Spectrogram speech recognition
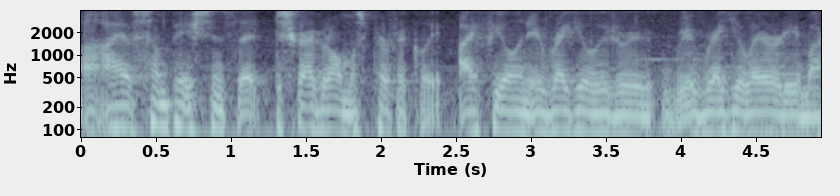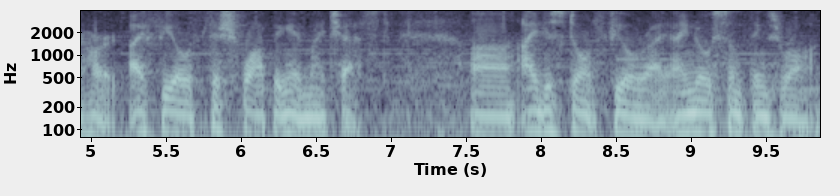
Uh, I have some patients that describe it almost perfectly. I feel an irregularity, irregularity in my heart. I feel fish flopping in my chest. Uh, I just don't feel right. I know something's wrong.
